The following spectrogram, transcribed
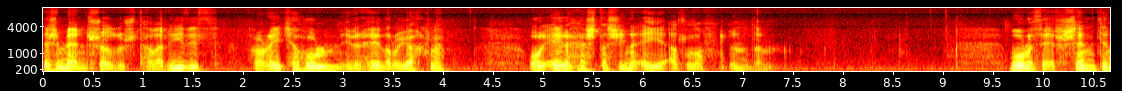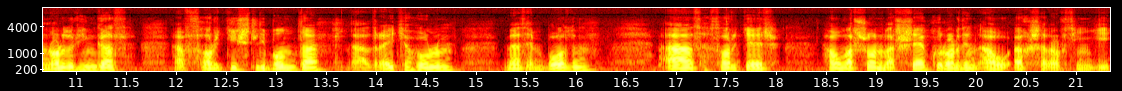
Þessi menn sögðust hafa ríðið frá Reykjahólum yfir heiðar og jökla og eiga hesta sína eigi allangt undan. Voru þeir sendir norðurhingað af Þorgísli bonda að Reykjahólum með þeim bóðum að Þorgeir Hávarsson var sekur orðin á auksarárþingi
